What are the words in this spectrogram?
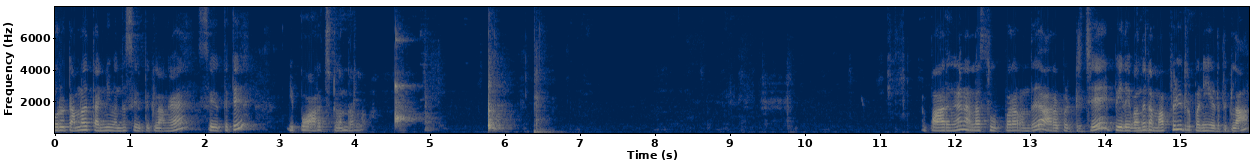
ஒரு டம்ளர் தண்ணி வந்து சேர்த்துக்கலாங்க. சேர்த்துட்டு இப்போது அரைச்சிட்டு வந்துடலாம். பாருங்கள் நல்லா சூப்பராக வந்து அரைப்பட்டுருச்சு. இப்போ இதை வந்து நம்ம ஃபில்ட்ரு பண்ணி எடுத்துக்கலாம்.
